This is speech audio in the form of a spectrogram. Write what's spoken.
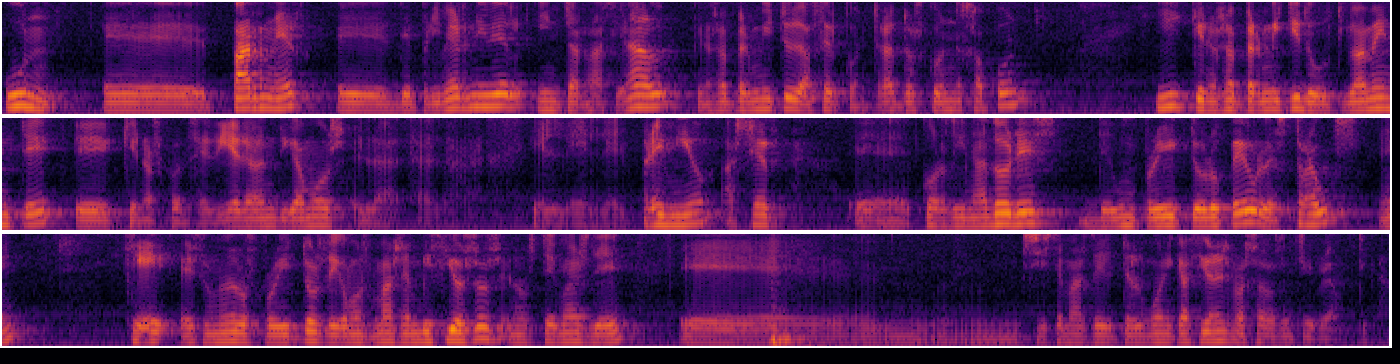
un eh, partner eh, de primer nivel internacional que nos ha permitido hacer contratos con el Japón y que nos ha permitido últimamente eh, que nos concedieran, digamos, el, premio a ser coordinadores de un proyecto europeo, el Strauss, que es uno de los proyectos, digamos, más ambiciosos en los temas de sistemas de telecomunicaciones basados en fibra óptica.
